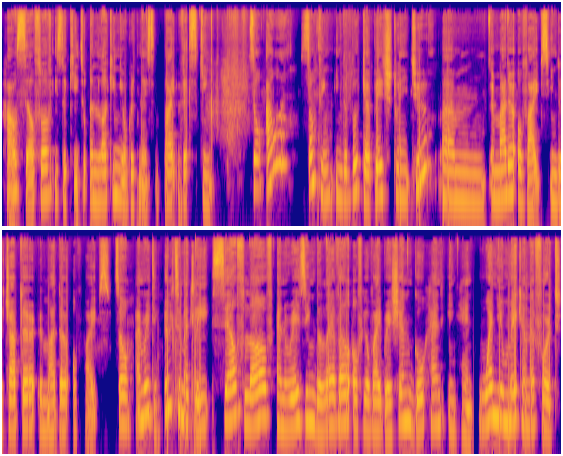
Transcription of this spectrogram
How Self Love is the Key to Unlocking Your Greatness by Vex King. So, I will something in the book, uh, page 22, um, A Matter of Vibes, in the chapter A Matter of Vibes. So, I'm reading. Ultimately, self love and raising the level of your vibration go hand in hand. When you make an effort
